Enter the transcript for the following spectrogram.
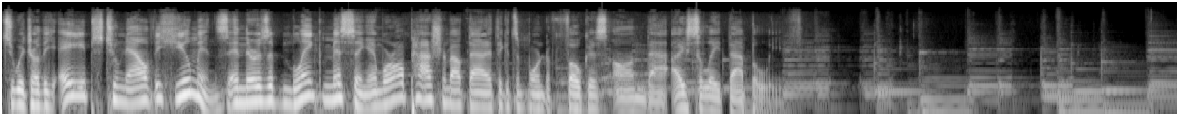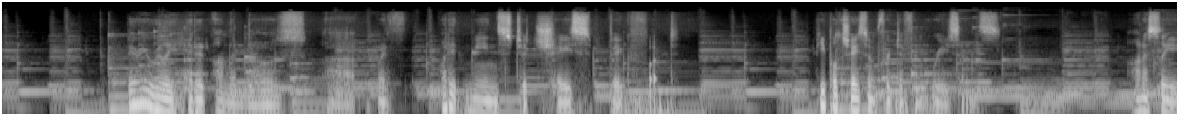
to which are the apes, to now the humans, and there is a link missing, and we're all passionate about that. I think it's important to focus on that, isolate that belief. Barry really hit it on the nose uh, with what it means to chase Bigfoot. People chase him for different reasons. Honestly,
